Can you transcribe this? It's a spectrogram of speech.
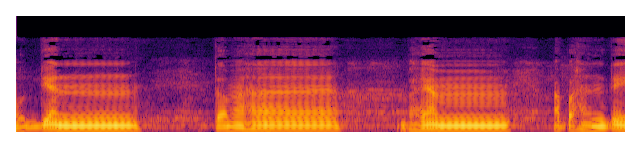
उद्यन्। तमः भयम् अपहन्ति।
